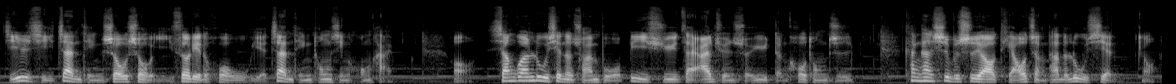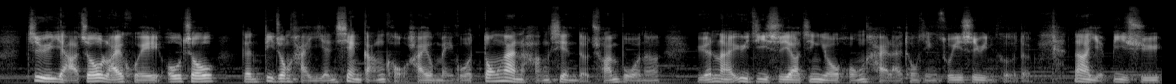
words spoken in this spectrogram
即日起暂停收受以色列的货物，也暂停通行红海。哦，相关路线的船舶必须在安全水域等候通知。看看是不是要调整它的路线哦。至于亚洲来回欧洲跟地中海沿线港口，还有美国东岸航线的船舶呢，原来预计是要经由红海来通行苏伊士运河的，那也必须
